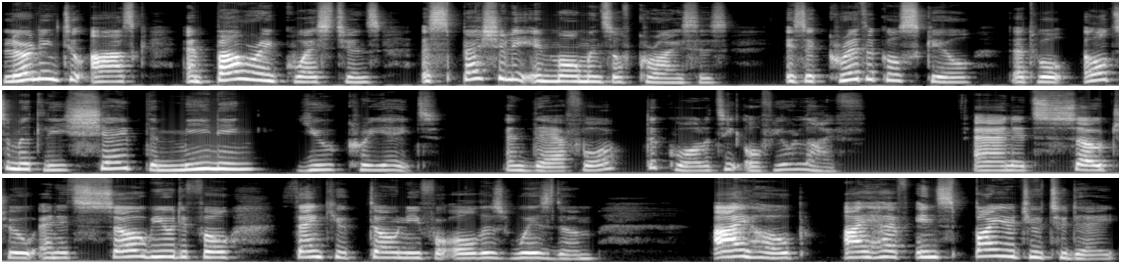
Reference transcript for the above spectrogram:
Learning to ask empowering questions, especially in moments of crisis, is a critical skill that will ultimately shape the meaning you create and therefore the quality of your life. And it's so true and it's so beautiful. Thank you, Tony, for all this wisdom. I hope I have inspired you today,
